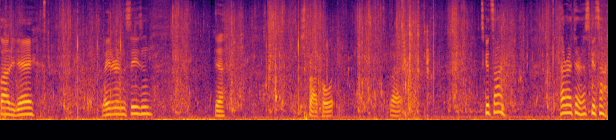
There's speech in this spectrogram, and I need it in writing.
Cloudy day, later in the season. Yeah, just probably pull it. But it's a good sign. That right there, that's a good sign.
